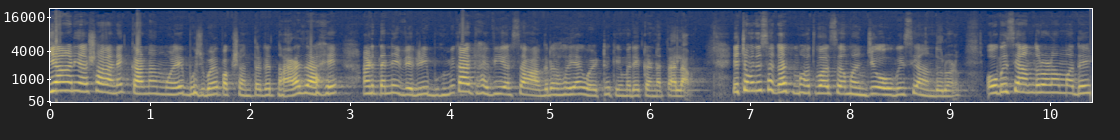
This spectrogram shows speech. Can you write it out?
या आणि अशा अनेक कारणांमुळे भुजबळ पक्षांतर्गत नाराज आहे आणि त्यांनी वेगळी भूमिका घ्यावी असा आग्रह या बैठकीमध्ये करण्यात आला. याच्यामध्ये सगळ्यात महत्त्वाचं म्हणजे ओबीसी आंदोलन. ओबीसी आंदोलनामध्ये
